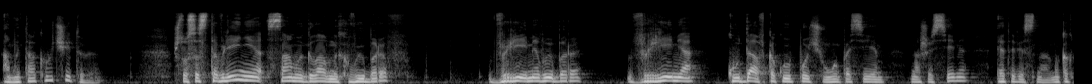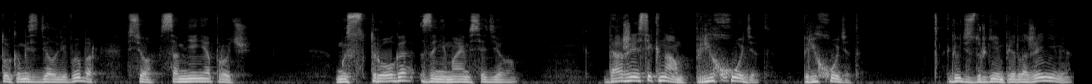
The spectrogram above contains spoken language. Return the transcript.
А мы так и учитываем, что составление самых главных выборов – время выбора, время, куда, в какую почву мы посеем наше семя, это весна. Но как только мы сделали выбор, все, сомнения прочь. Мы строго занимаемся делом. Даже если к нам приходят, приходят люди с другими предложениями,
